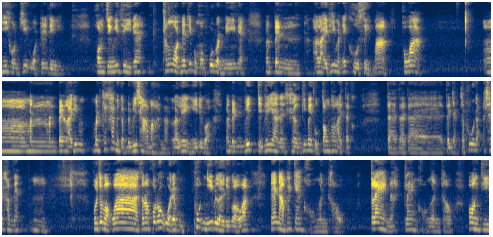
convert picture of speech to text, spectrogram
ยี้คนขี้อวดได้ดี ความจริงวิธีเนี่ย ทั้งหมดเนี่ยที่ผมมาพูดวันนี้เนี่ย มันเป็นอะไรที่มันเอ็กซ์คลูซีฟมาก เพราะว่า เออมันมันเป็นอะไรที่มันคล้ายๆเหมือนกับเป็นวิชามารน่ะเราเรียกอย่างนี้ดีกว่า มันเป็นวิจิตวิทยาในเชิงที่ไม่ถูกต้องเท่าไหร่แต่ แต่แต่แต่แต่อยากจะพูดอะใช้คำเนี้ย อืมผมจะบอกว่าสำหรับคนอวดเนี่ยผมพูดงี้ไปเลยดีกว่าว่า แนะนำให้แกล้งของเงินเขาแกล้งนะแกล้งของเงินเขาเพราะบางที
